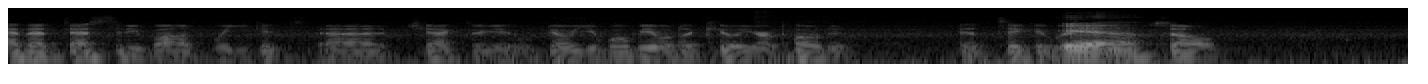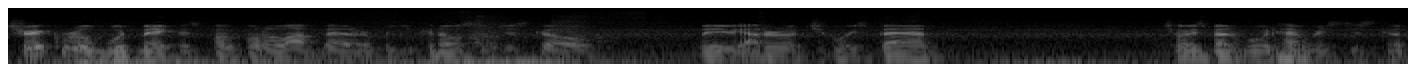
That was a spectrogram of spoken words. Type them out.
And then Destiny Bond, where you get uh, checked or you know you won't be able to kill your opponent and take it with Yeah. you. So Trick Room would make this Pokemon a lot better, but you can also just go maybe, I don't know, Choice Band. Choice Band Woodhammer is just gonna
